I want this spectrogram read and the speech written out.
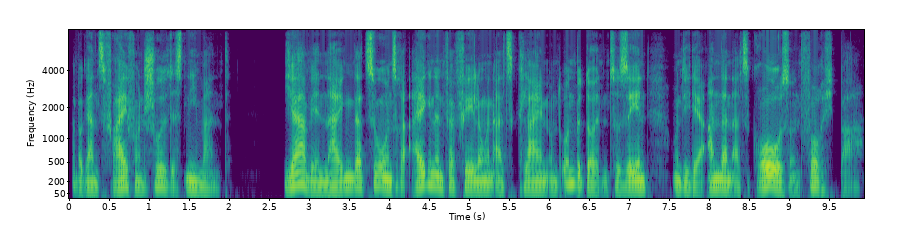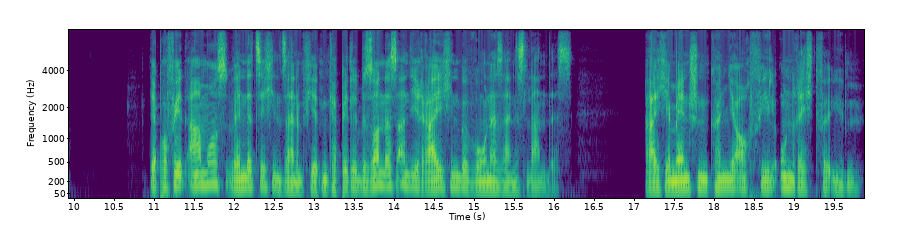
aber ganz frei von Schuld ist niemand. Ja, wir neigen dazu, unsere eigenen Verfehlungen als klein und unbedeutend zu sehen und die der anderen als groß und furchtbar. Der Prophet Amos wendet sich in seinem vierten Kapitel besonders an die reichen Bewohner seines Landes. Reiche Menschen können ja auch viel Unrecht verüben.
